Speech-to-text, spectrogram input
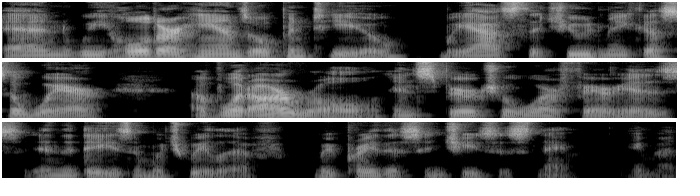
And we hold our hands open to you. We ask that you would make us aware of what our role in spiritual warfare is in the days in which we live. We pray this in Jesus' name. Amen.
